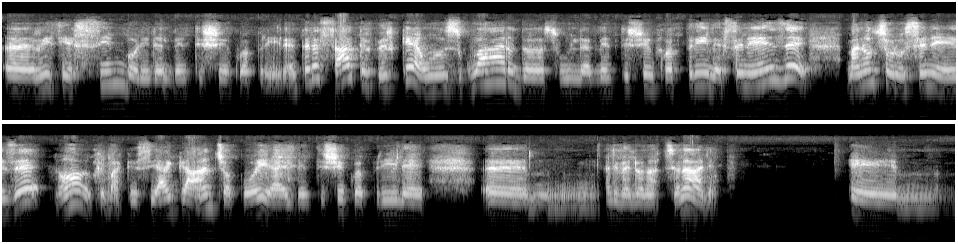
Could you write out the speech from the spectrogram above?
eh, riti e simboli del 25 aprile. Interessante perché è uno sguardo sul 25 aprile senese, ma non solo senese, no? ma che si aggancia poi al 25 aprile ehm, a livello nazionale. E, ehm,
